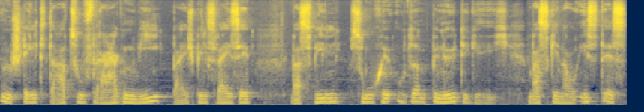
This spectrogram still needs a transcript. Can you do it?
und stellt dazu Fragen wie beispielsweise was will, suche oder benötige ich? Was genau ist es,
